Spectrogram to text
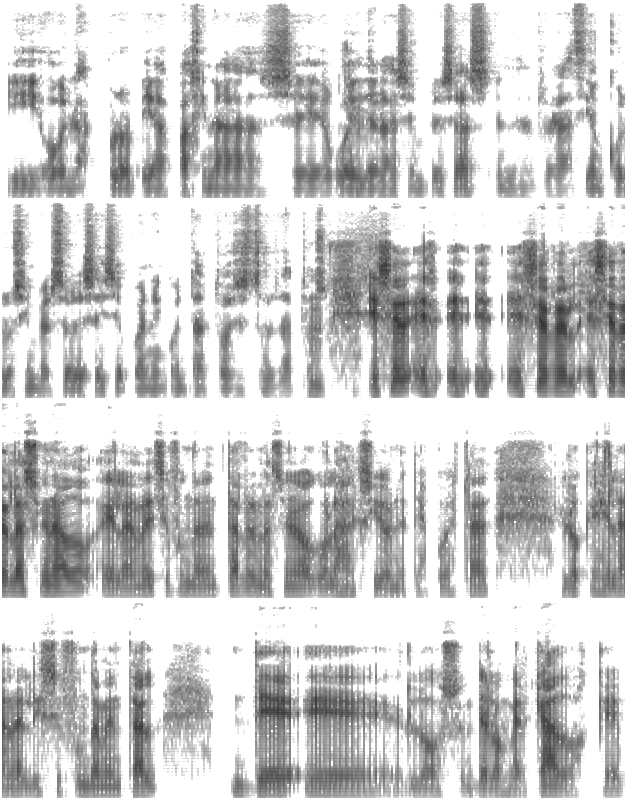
y, o en las propias páginas eh, web de las empresas en relación con los inversores, ahí se pueden encontrar todos estos datos. Mm, ese, ese, ese relacionado, el análisis fundamental relacionado con las acciones, después está lo que es el análisis fundamental de, los, de los mercados, que,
